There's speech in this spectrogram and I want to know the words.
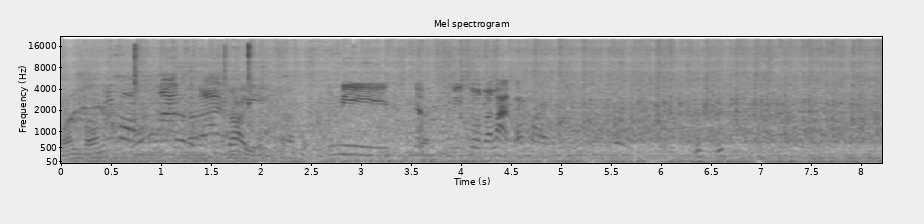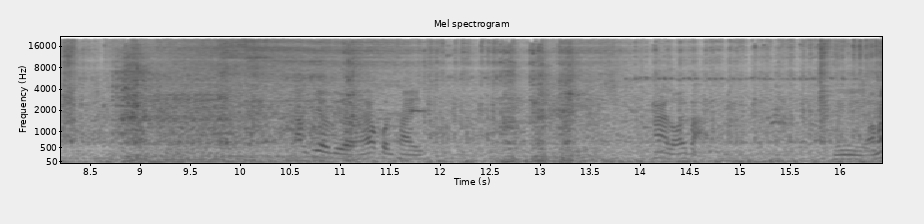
ร้อนร้อนพี่มองข้างล่างก็ได้ได้อยู่ได้ผมมันมีเนี่ยมีตัวตลาดด้านในปุ๊บปุ๊บตั้งเที่ยวเรือนะครับคนไทย 500 บาทนี่เอาไหม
